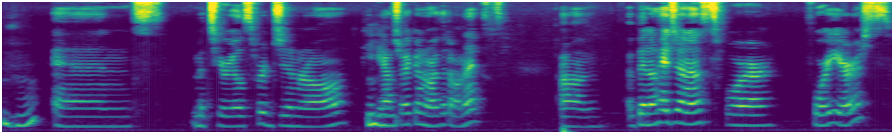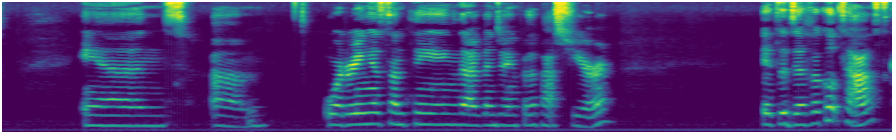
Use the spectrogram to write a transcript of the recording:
Mm-hmm. and materials for general, pediatric, and orthodontics. Um, I've been a hygienist for four years, and um, ordering is something that I've been doing for the past year. It's a difficult task,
